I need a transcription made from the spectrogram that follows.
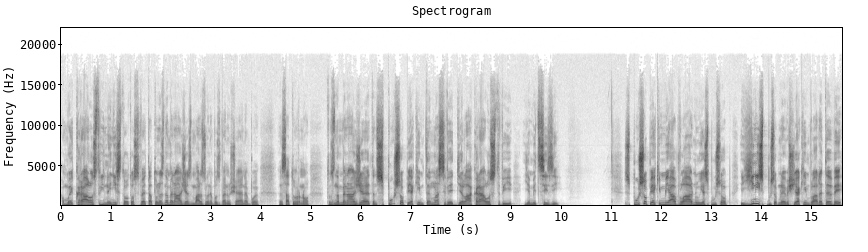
A moje království není z tohoto světa. To neznamená, že z Marsu nebo z Venuše nebo ze Saturnu. To znamená, že ten způsob, jakým tenhle svět dělá království, je mi cizí. Způsob, jakým já vládnu, je způsob, je jiný způsob, než jakým vládnete vy.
